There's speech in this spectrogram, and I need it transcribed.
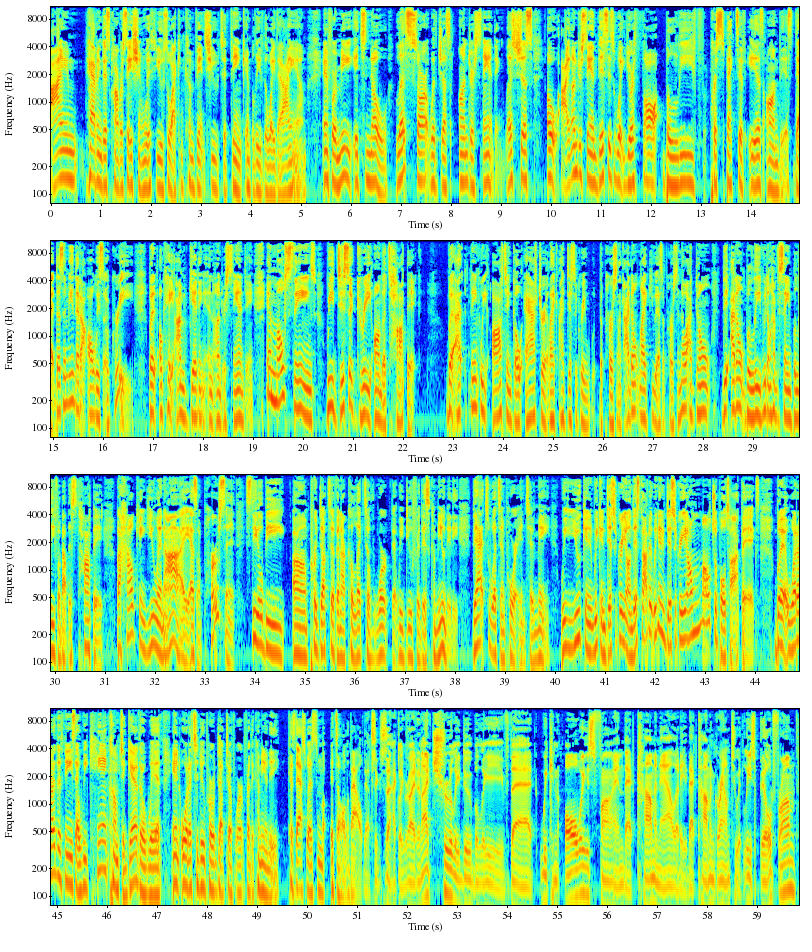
I'm having this conversation with you so I can convince you to think and believe the way that I am. And for me, it's no, let's start with just understanding. Let's just, oh, I understand this is what your thought, belief, perspective is on this. That doesn't mean that I always agree, but okay, I'm getting an understanding. And most things we disagree on the topic but I think we often go after it like I disagree with the person. Like I don't like you as a person. No, I don't. I don't believe we don't have the same belief about this topic. But how can you and I, as a person, still be um, productive in our collective work that we do for this community? That's what's important to me. We you can we can disagree on this topic. We can disagree on multiple topics. But what are the things that we can come together with in order to do productive work for the community? Because that's what it's, it's all about. That's exactly right. And I. Tr- truly do believe that we can always find that commonality, that common ground to at least build from.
